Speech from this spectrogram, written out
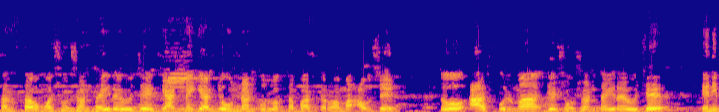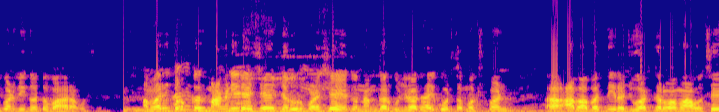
સંસ્થાઓમાં શોષણ થઈ રહ્યું છે, ક્યાંક ને ક્યાંક જો ઊંડાણપૂર્વક તપાસ કરવામાં આવશે, તો આ સ્કૂલમાં જે શોષણ થઈ રહ્યું છે, એની પણ વિગતો બહાર આવશે. અમારી ચોક્કસ માંગણી રહેશે, જરૂર પડશે, તો નામદાર ગુજરાત હાઈકોર્ટ સમક્ષ પણ આ બાબતની રજૂઆત કરવામાં આવશે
